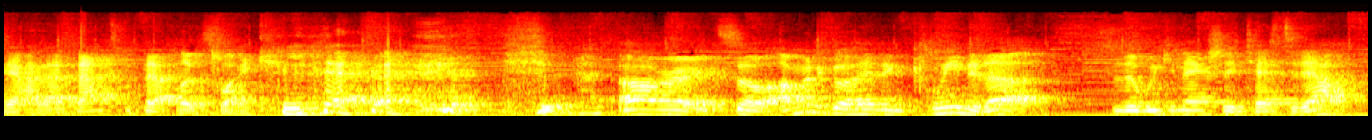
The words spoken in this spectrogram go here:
Yeah, that, that's what that looks like. All right, so I'm gonna go ahead and clean it up so that we can actually test it out.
